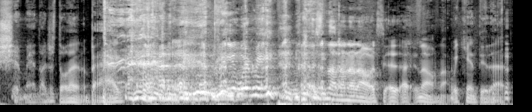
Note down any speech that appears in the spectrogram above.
Shit, man! I just throw that in a bag. Bring it with me. no, no, no, no. It's uh, uh, no, no. We can't do that.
